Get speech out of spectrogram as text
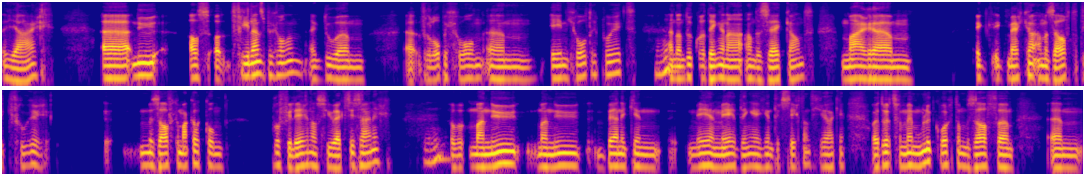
jaar. Eh, nu als freelance begonnen. Ik doe ehm, eh, voorlopig gewoon één groter project. Mhm. En dan doe ik wat dingen aan, aan de zijkant. Maar ik, ik merk aan mezelf dat ik vroeger eh, mezelf gemakkelijk kon profileren als UX-designer. Mhm. Maar nu, maar nu ben ik in meer en meer dingen geïnteresseerd aan het geraken, waardoor het voor mij moeilijk wordt om mezelf ehm, ehm,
